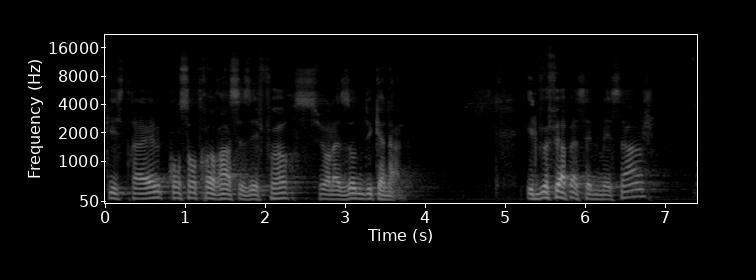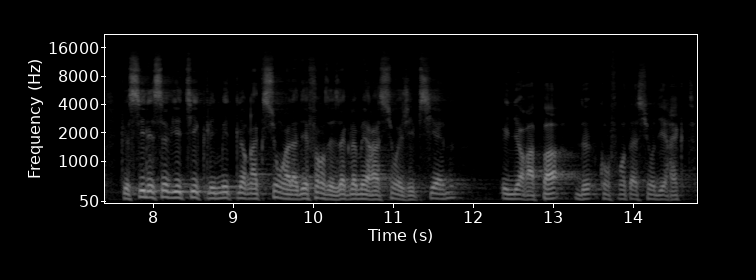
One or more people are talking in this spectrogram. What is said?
qu'Israël concentrera ses efforts sur la zone du canal. Il veut faire passer le message que si les soviétiques limitent leur action à la défense des agglomérations égyptiennes, il n'y aura pas de confrontation directe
